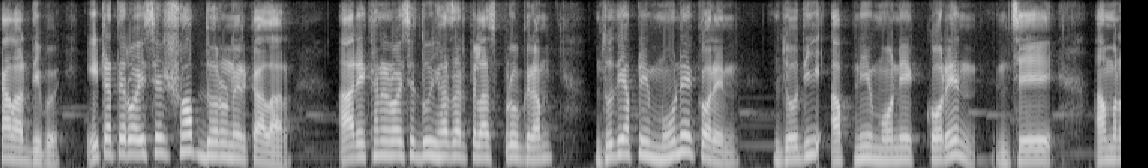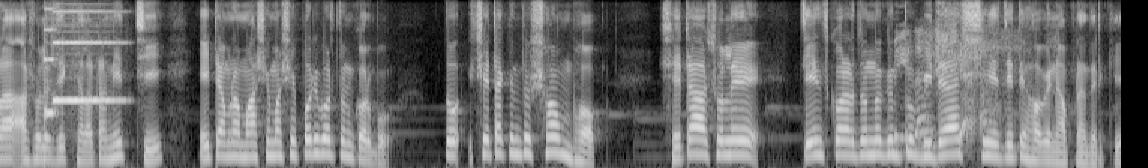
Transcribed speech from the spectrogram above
কালার দিবে। এটাতে রয়েছে সব ধরনের কালার। আর এখানে রয়েছে দুই হাজার প্লাস প্রোগ্রাম। যদি আপনি মনে করেন যদি আপনি মনে করেন যে আমরা আসলে যে খেলাটা নিচ্ছি এটা আমরা মাসে মাসে পরিবর্তন করব তো সেটা কিন্তু সম্ভব। সেটা আসলে চেঞ্জ করার জন্য কিন্তু বিদেশে যেতে হবে না আপনাদেরকে।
